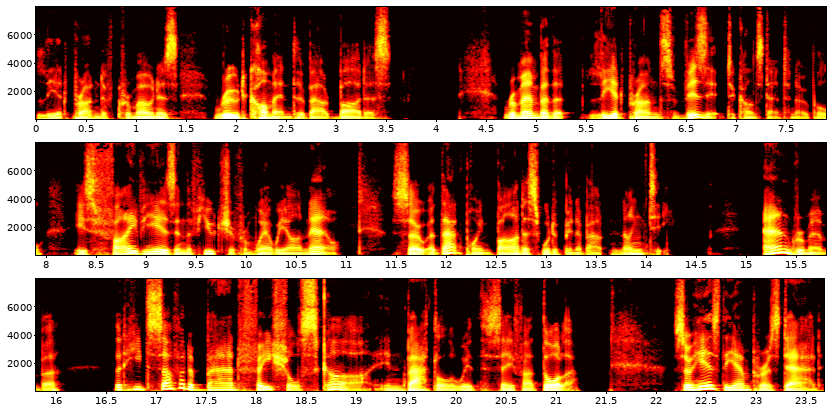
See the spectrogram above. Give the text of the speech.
Liutprand of Cremona's rude comment about Bardas. Remember that Liutprand's visit to Constantinople is five years in the future from where we are now, so at that point Bardas would have been about 90. And remember that he'd suffered a bad facial scar in battle with Seyf-ad-Dowla. So here's the Emperor's dad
